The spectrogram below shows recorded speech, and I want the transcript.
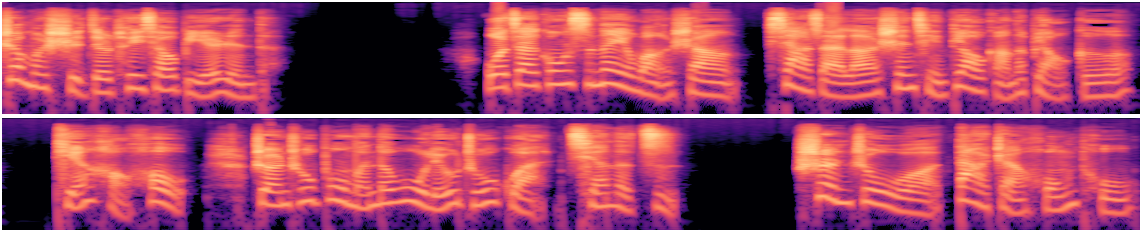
这么使劲推销别人的。我在公司内网上下载了申请调岗的表格，填好后转出部门的物流主管签了字，顺助我大展宏图，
